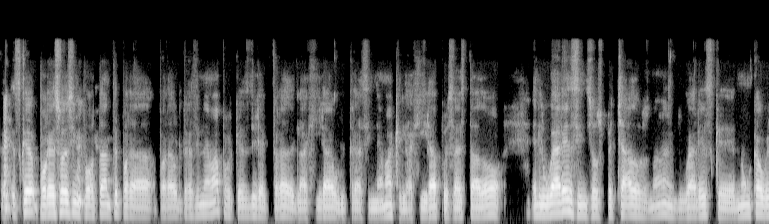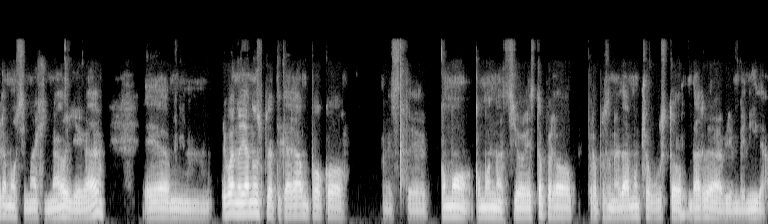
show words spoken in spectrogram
es que por eso es importante para, para Ultracinema, porque es directora de la gira Ultracinema, que la gira pues ha estado en lugares insospechados, ¿no? En lugares que nunca hubiéramos imaginado llegar. Em, y bueno, ya nos platicará un poco este, cómo, cómo nació esto, pero, pero pues me da mucho gusto darle la bienvenida.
